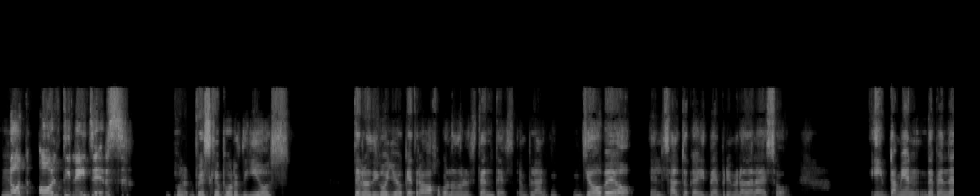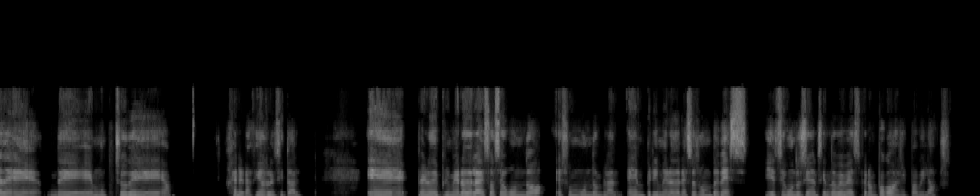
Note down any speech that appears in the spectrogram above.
Not all teenagers. Por- es que por Dios. Te lo digo yo que trabajo con adolescentes. En plan, yo veo el salto que hay de primero de la ESO y también depende de, de mucho de generaciones y tal. Eh, pero de primero de la ESO a segundo es un mundo, en plan, en primero de la ESO son bebés y en segundo siguen siendo bebés, pero un poco más espabilados.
